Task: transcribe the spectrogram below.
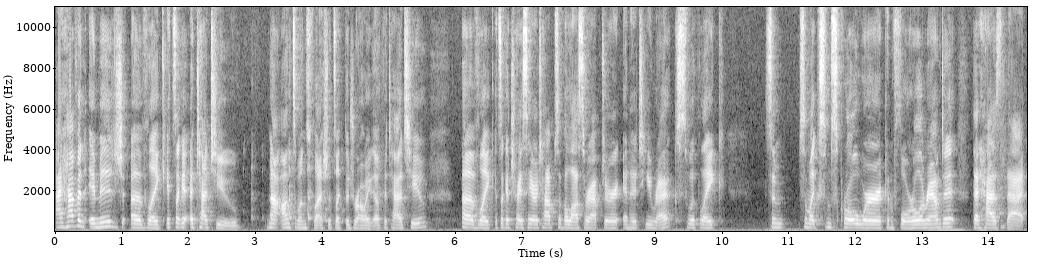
I have an image of like it's like a, a tattoo, not on someone's flesh. It's like the drawing of the tattoo, of like it's like a triceratops, a velociraptor, and a T Rex with like some some like some scroll work and floral around it that has that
